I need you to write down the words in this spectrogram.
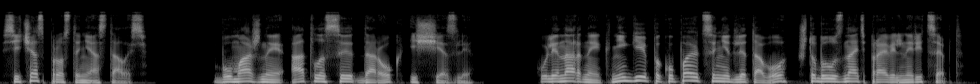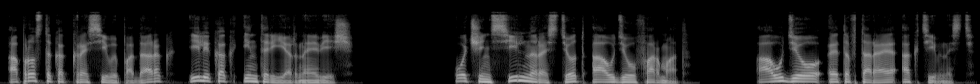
сейчас просто не осталось. Бумажные атласы дорог исчезли. Кулинарные книги покупаются не для того, чтобы узнать правильный рецепт, а просто как красивый подарок или как интерьерная вещь. Очень сильно растет аудиоформат. Аудио – это вторая активность.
